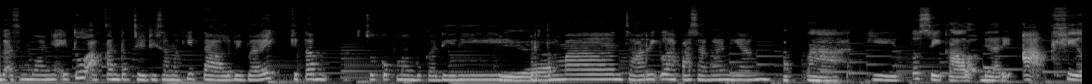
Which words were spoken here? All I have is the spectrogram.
nggak semuanya itu akan terjadi sama kita. Lebih baik kita cukup membuka diri, Iya. berteman, carilah pasangan yang tepat. Gitu sih kalau dari aku.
